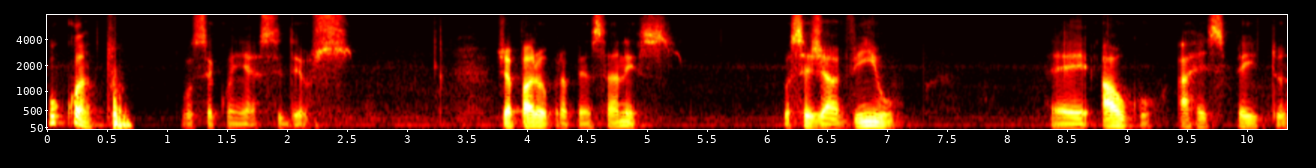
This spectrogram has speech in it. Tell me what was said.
o quanto você conhece Deus? Já parou para pensar nisso? Você já viu é, algo a respeito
